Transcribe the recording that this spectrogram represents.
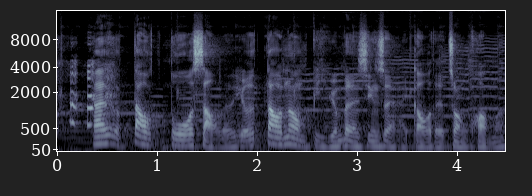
那有到多少的？有到那种比原本的薪水还高的状况吗？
